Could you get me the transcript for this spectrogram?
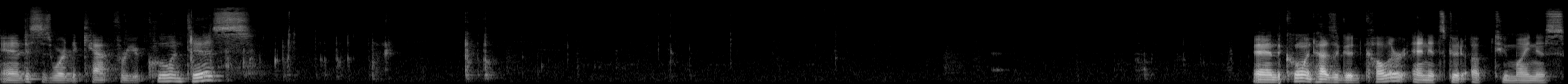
and this is where the cap for your coolant is And the coolant has a good color and it's good up to minus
